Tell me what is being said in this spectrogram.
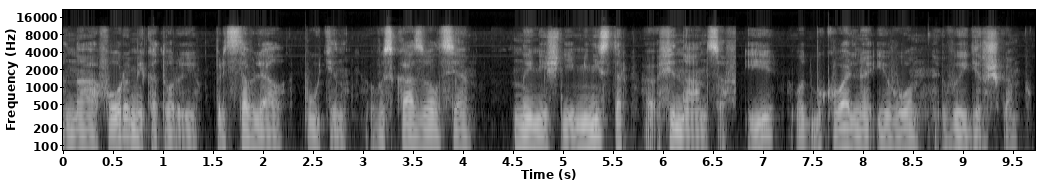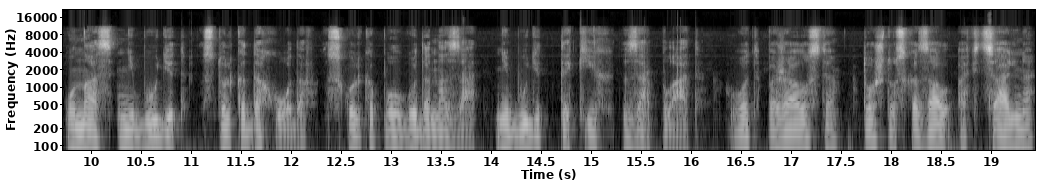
на форуме, который представлял Путин, высказывался нынешний министр э, финансов. И вот буквально его выдержка. У нас не будет столько доходов, сколько полгода назад. Не будет таких зарплат. Вот, пожалуйста, то, что сказал официально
